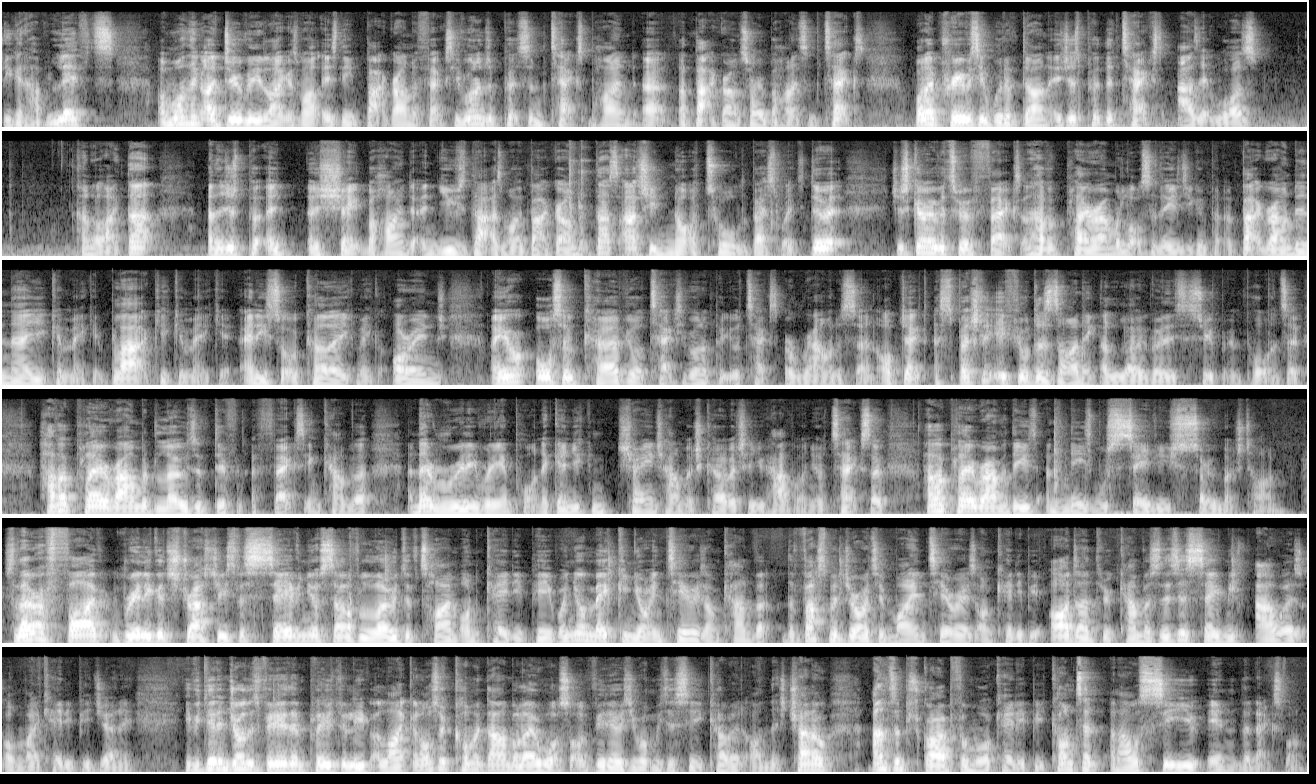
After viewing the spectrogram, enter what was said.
you can have lifts. And one thing I do really like as well is the background effects. If you wanted to put some text behind, uh, a background, sorry, behind some text, what I previously would have done is just put the text as it was, kind of like that, and then just put a, a shape behind it and use that as my background. But that's actually not at all the best way to do it just go over to effects and have a play around with lots of these. You can put a background in there, you can make it black, you can make it any sort of color, you can make it orange, and you also curve your text. You want to put your text around a certain object, especially if you're designing a logo. This is super important. So have a play around with loads of different effects in Canva, and they're really, really important. Again, you can change how much curvature you have on your text. So have a play around with these, and these will save you so much time. So there are five really good strategies for saving yourself loads of time on KDP. When you're making your interiors on Canva, the vast majority of my interiors on KDP are done through Canva, so this has saved me hours on my KDP journey. If you did enjoy this video, then please do leave a like and also comment down below what sort of videos you want me to see covered on this channel and subscribe for more KDP content and I will see you in the next one.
